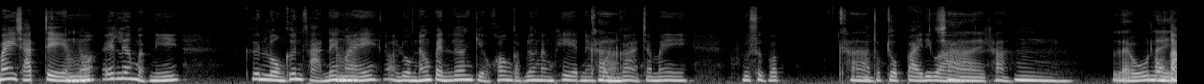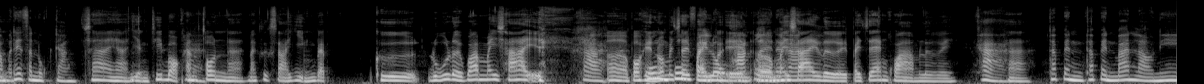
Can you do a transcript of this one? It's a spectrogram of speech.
ไม่ชัดเจนเนาะเอ้เรื่องแบบนี้ขึ้นลงขึ้นศาลได้ไหมเอารวมทั้งเป็นเรื่องเกี่ยวข้องกับเรื่องทางเพศเนี่ยค่ะคนก็อาจจะไม่รู้สึกว่าค่ะจบจบๆไปดีกว่า ใช่ค่ะอืมแล้วขในองต่างประเทศสนุกจัง ใช่ค่ะ อย่างที่บอกขั้นค่ะต้นนะนักศึกษาหญิงแบบคือรู้เลยว่าไม่ใช่ค่ะเออพอเห็นว่าไม่ใช่แฟนตัวเอพุ่งไปโรงพังกเอเลยอนะคะไม่ใช่เลยไปแจ้งความเลยค่ะค่ะ ถ้าเป็นถ้าเป็นบ้านเรานี่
